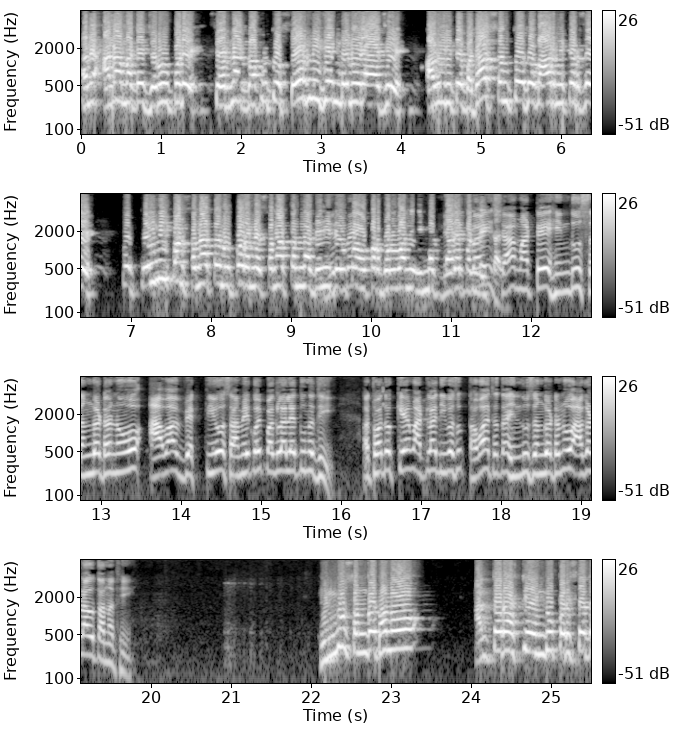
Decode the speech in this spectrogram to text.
અને આના માટે જરૂર પડે શેરનાથ બાપુ તો શેરની જેમ બોલી રહ્યા છે. આવી રીતે બધા સંતો જો બહાર નીકળશે તો કોઈની પણ સનાતન ઉપર અને સનાતનના દેવી દેવતા ઉપર બોલવાની હિંમત ક્યારે પણ નહીં શા માટે હિન્દુ સંગઠનો આવા વ્યક્તિઓ સામે કોઈ પગલા લેતું નથી? અથવા તો કેમ આટલા દિવસો થવા છતાં હિન્દુ સંગઠનો આગળ આવતા નથી? હિન્દુ સંગઠનો આંતરરાષ્ટ્રીય હિન્દુ પરિષદ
